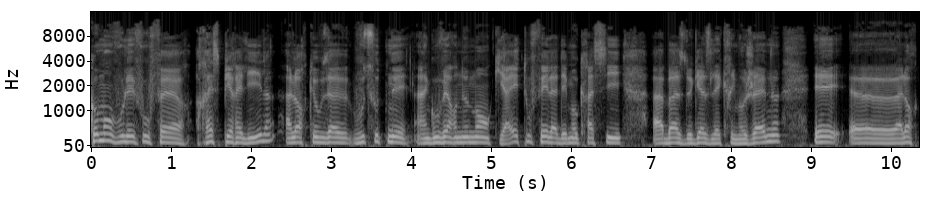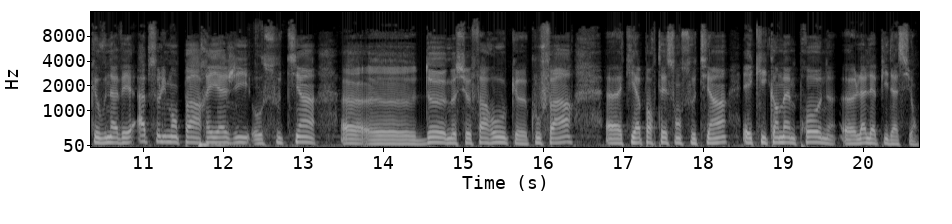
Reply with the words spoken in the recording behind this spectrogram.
comment voulez-vous faire respirer l'île alors que vous, soutenez un gouvernement qui a étouffé la démocratie à base de gaz lacrymogène et euh, alors que vous n'avez absolument pas réagi au soutien euh, de M. Farouk Koufar qui a porté son soutien et qui quand même prône la lapidation?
